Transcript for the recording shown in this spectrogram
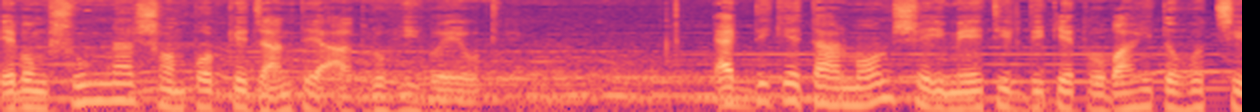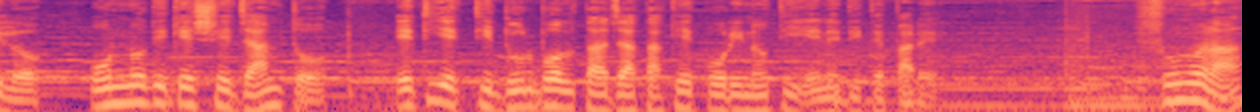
এবং সুমনার সম্পর্কে জানতে আগ্রহী হয়ে ওঠে। একদিকে তার মন সেই মেয়েটির দিকে প্রবাহিত হচ্ছিল অন্যদিকে সে জানত, এটি একটি দুর্বলতা যা তাকে পরিণতি এনে দিতে পারে। সুমনা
